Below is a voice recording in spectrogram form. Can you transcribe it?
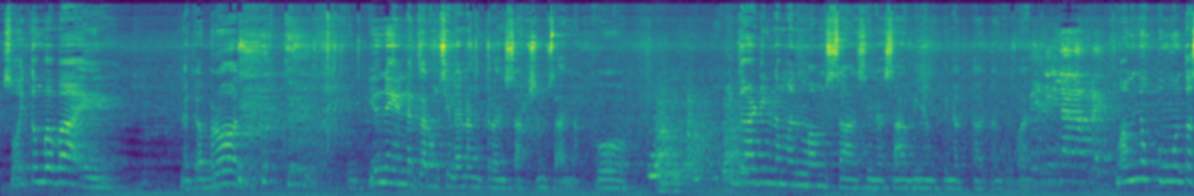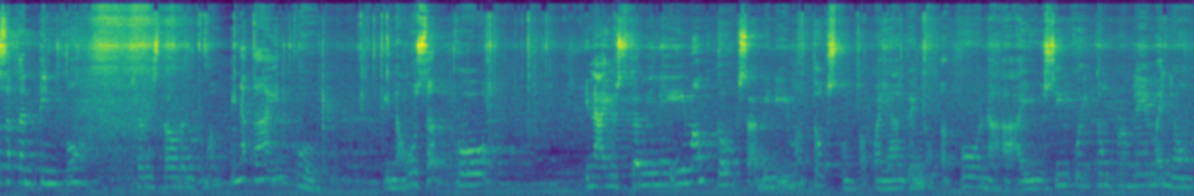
So itong babae, nag-abroad. Yun na yung nagkaroon sila ng transaction sa anak ko. Regarding naman ma'am sa sinasabi niyang pinagtataguan. Ma'am, nung pumunta sa kantin ko, sa restaurant ko, ma'am, pinakain ko. Kinausap ko. Inayos kami ni Imam Tox. Sabi ni Imam Tox, kung papayagan niyo ako na aayusin ko itong problema niyo,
